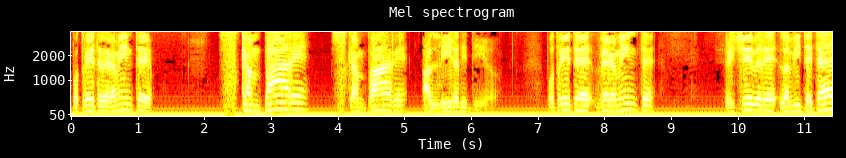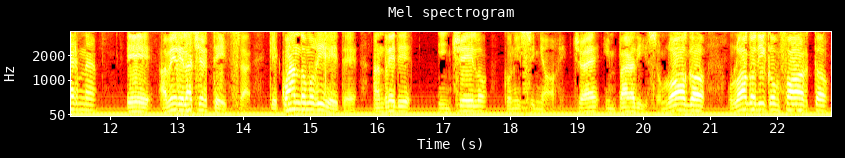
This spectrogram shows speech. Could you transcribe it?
potrete veramente scampare, scampare all'ira di Dio. Potrete veramente ricevere la vita eterna e avere la certezza che quando morirete andrete in cielo con il Signore, cioè in paradiso, un luogo, un luogo di conforto,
